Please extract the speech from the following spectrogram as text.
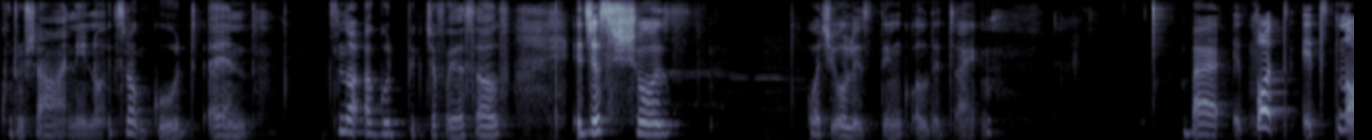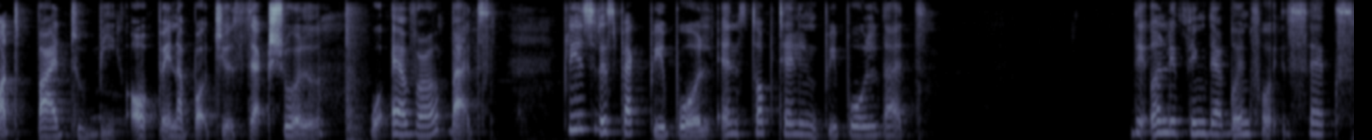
kurusha maneno it's not good and it's not a good picture for yourself. It just shows what you always think all the time. But it's not it's not bad to be open about your sexual whatever but please respect people and stop telling people that the only thing they're going for is sex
